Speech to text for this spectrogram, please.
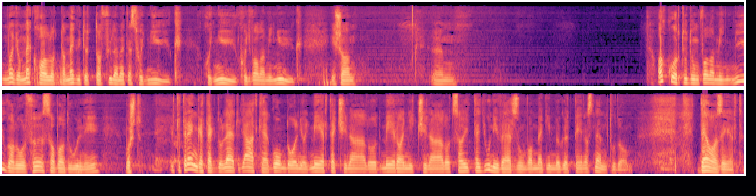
nagyon meghallottam, megütötte a fülemet ez, hogy nyűg, hogy nyűg, hogy valami nyűg. És a, öm, akkor tudunk valami nyűg alól felszabadulni, most tehát rengeteg dolog lehet, hogy át kell gondolni, hogy miért te csinálod, miért annyit csinálod. Szóval itt egy univerzum van megint mögötte, én azt nem tudom. De azért,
